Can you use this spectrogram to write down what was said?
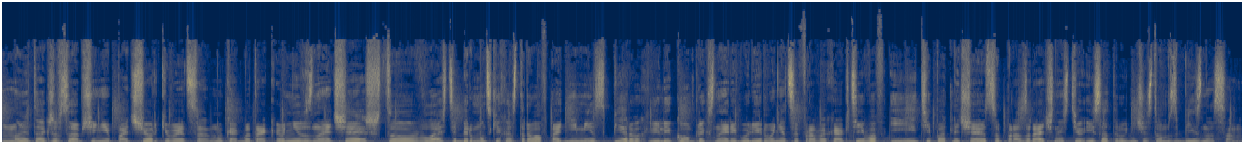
Но и также в сообщении подчеркивается, ну как бы так, невзначай, что власти Бермудских островов одними из первых ввели комплексное регулирование цифровых активов активов и типа отличаются прозрачностью и сотрудничеством с бизнесом.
